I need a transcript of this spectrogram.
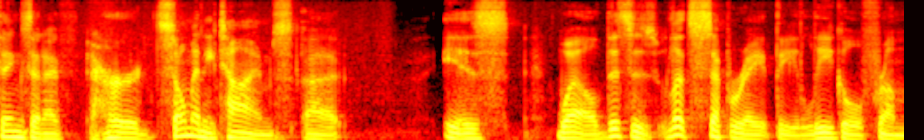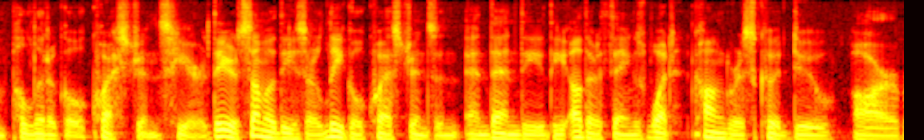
things that I've heard so many times uh, is well, this is let's separate the legal from political questions here. There, some of these are legal questions, and, and then the, the other things, what Congress could do, are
